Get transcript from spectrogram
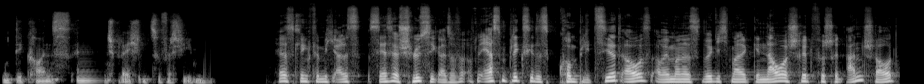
und die Coins entsprechend zu verschieben. Ja, das klingt für mich alles sehr, sehr schlüssig. Also auf den ersten Blick sieht es kompliziert aus, aber wenn man das wirklich mal genauer Schritt für Schritt anschaut,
